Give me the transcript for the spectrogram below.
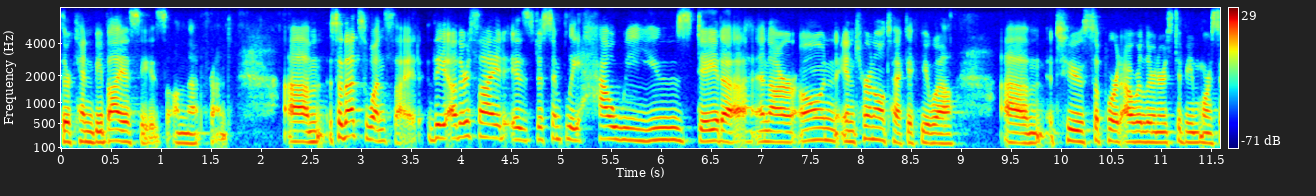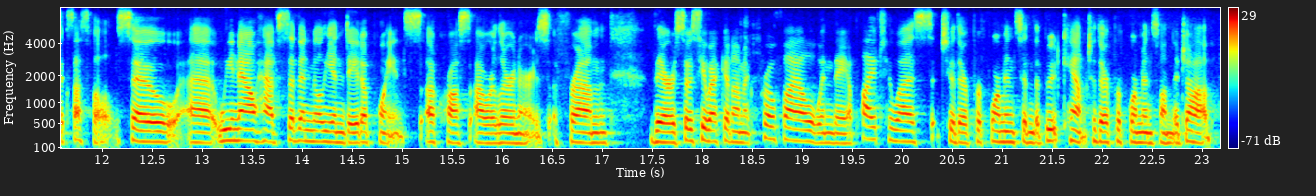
there can be biases on that front. Um, so that's one side. The other side is just simply how we use data and our own internal tech, if you will, um, to support our learners to be more successful. So uh, we now have 7 million data points across our learners from their socioeconomic profile when they apply to us, to their performance in the boot camp, to their performance on the job.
